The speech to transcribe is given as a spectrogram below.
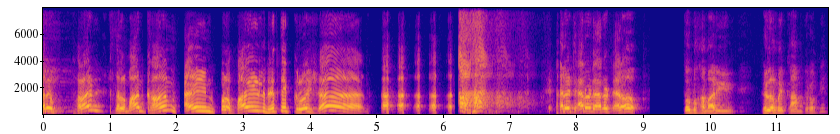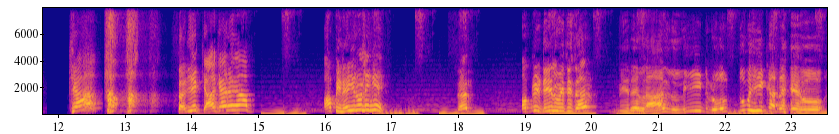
अरे front Salman Khan and profile Hrithik Roshan. अरे ठहरो ठहरो ठहरो। तुम हमारी फ़िल्म में काम करोगे? क्या? सर ये क्या कह रहे हैं आप? आप इन्हें हीरो लेंगे सर अपनी डील हुई थी सर। मेरे लाल लीड रोल तुम ही कर रहे हो।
